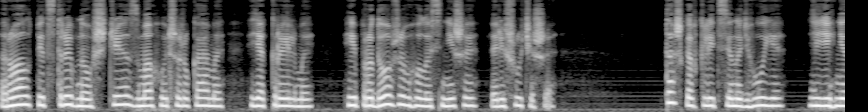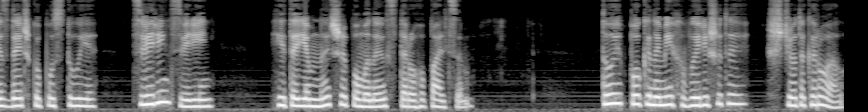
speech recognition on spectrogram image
Руал підстрибнув ще, змахуючи руками, як крильми, і продовжив голосніше, рішучіше. Ташка в клітці нудьгує, її гніздечко пустує, цвірінь, цвірінь, і таємниче поманив старого пальцем. Той поки не міг вирішити, що таке руал.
